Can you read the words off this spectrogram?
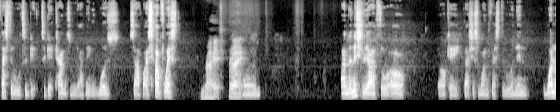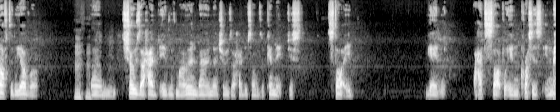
festival to get to get cancelled, I think, was South by Southwest. Right, right. Um, and initially, I thought, oh, okay, that's just one festival, and then one after the other. Mhm. Um, shows I had it with my own band and shows I had with Sons of Kemet just started getting. I had to start putting crosses in my,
